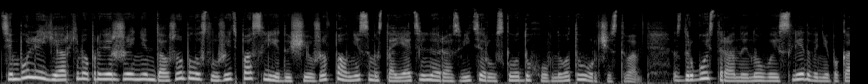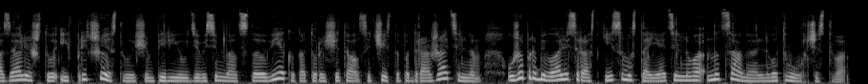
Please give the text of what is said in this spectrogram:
Тем более ярким опровержением должно было служить последующее, уже вполне самостоятельное развитие русского духовного творчества. С другой стороны, новые исследования показали, что и в предшествующем периоде XVIII века, который считался чисто подражательным, уже пробивались ростки самостоятельного национального творчества.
